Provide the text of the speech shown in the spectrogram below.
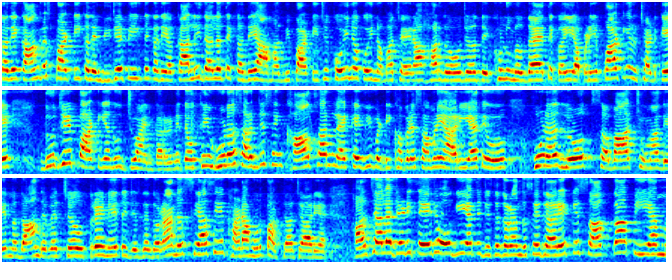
ਕਦੇ ਕਾਂਗਰਸ ਪਾਰਟੀ, ਕਦੇ ਬੀਜੇਪੀ ਤੇ ਕਦੇ ਅਕਾਲੀ ਦਲ ਤੇ ਕਦੇ ਆਮ ਆਦਮੀ ਪਾਰਟੀ 'ਚ ਕੋਈ ਨਾ ਕੋਈ ਨਵਾਂ ਚਿਹਰਾ ਹਰ ਰੋਜ਼ ਦੇਖਣ ਨੂੰ ਮਿਲਦਾ ਹੈ ਤੇ ਕਈ ਆਪਣੀ ਪਾਰਟੀਆਂ ਨੂੰ ਛੱਡ ਕੇ ਦੂਜੀ ਪਾਰਟੀਆਂ ਨੂੰ ਜੁਆਇਨ ਕਰ ਰਹੇ ਨੇ ਤੇ ਉੱਥੇ ਹੀ ਹੁਣ ਸਰਬਜੀਤ ਸਿੰਘ ਖਾਲਸਾ ਨੂੰ ਲੈ ਕੇ ਵੀ ਵੱਡੀ ਖਬਰ ਸਾਹਮਣੇ ਆ ਰਹੀ ਹੈ ਤੇ ਉਹ ਹੁਣ ਲੋਕ ਸਭਾ ਚੋਣਾਂ ਦੇ ਮੈਦਾਨ ਦੇ ਵਿੱਚ ਉਤਰੇ ਨੇ ਤੇ ਜਿਸ ਦੇ ਦੌਰਾਨ ਸਿਆਸੀ ਅਖਾੜਾ ਹੁਣ ਭਗਦਾ ਜਾ ਰਿਹਾ ਹੈ। ਹਾਲਚਾਲ ਹੈ ਜਿਹੜੀ ਤੇਜ਼ ਹੋ ਗਈ ਹੈ ਤੇ ਜਿਸ ਦੇ ਦੌਰਾਨ ਦੱਸਿਆ ਜਾ ਰਿਹਾ ਕਿ ਸਾਬਕਾ ਪੀਐਮ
